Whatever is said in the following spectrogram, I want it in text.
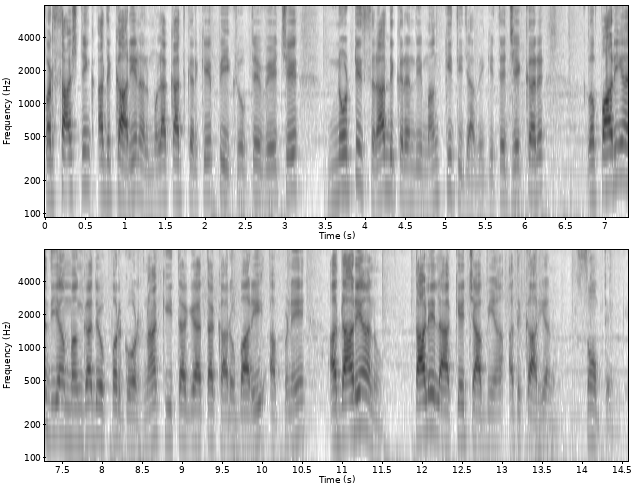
ਪ੍ਰਸ਼ਾਸਨਿਕ ਅਧਿਕਾਰੀਆਂ ਨਾਲ ਮੁਲਾਕਾਤ ਕਰਕੇ ਭੀਖ ਰੂਪ ਦੇ ਵਿੱਚ ਨੋਟਿਸ ਰੱਦ ਕਰਨ ਦੀ ਮੰਗ ਕੀਤੀ ਜਾਵੇਗੀ। ਤੇ ਜੇਕਰ ਵਪਾਰੀਆਂ ਦੀਆਂ ਮੰਗਾਂ ਦੇ ਉੱਪਰ ਗੌਰ ਨਾ ਕੀਤਾ ਗਿਆ ਤਾਂ ਕਾਰੋਬਾਰੀ ਆਪਣੇ ਅਦਾਰਿਆਂ ਨੂੰ ਤਾਲੇ ਲਾ ਕੇ ਚਾਬੀਆਂ ਅਧਿਕਾਰੀਆਂ ਨੂੰ ਸੌਂਪ ਦੇਣਗੇ।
